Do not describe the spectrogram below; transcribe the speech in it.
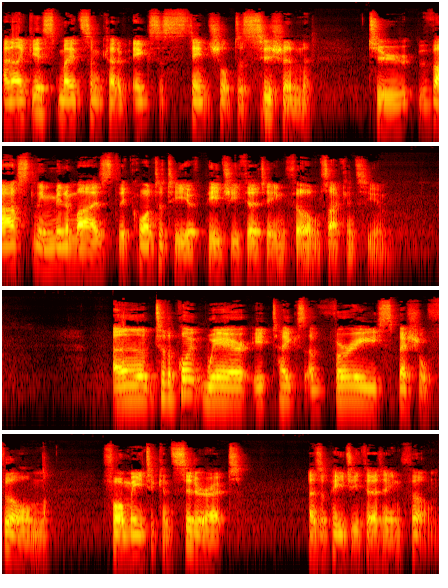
and I guess made some kind of existential decision to vastly minimize the quantity of PG 13 films I consume. Uh, to the point where it takes a very special film for me to consider it as a PG 13 film,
